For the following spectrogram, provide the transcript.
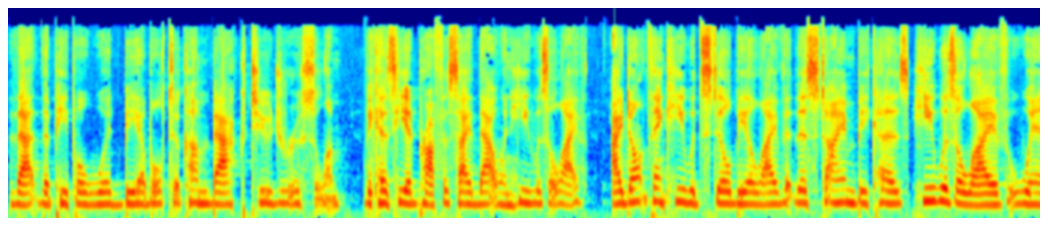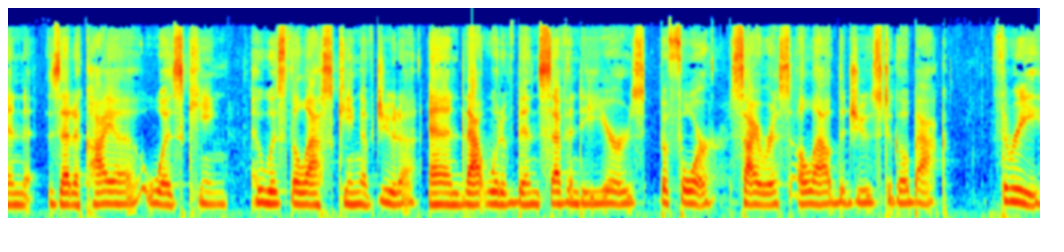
that the people would be able to come back to Jerusalem because he had prophesied that when he was alive. I don't think he would still be alive at this time because he was alive when Zedekiah was king, who was the last king of Judah, and that would have been 70 years before Cyrus allowed the Jews to go back. 3.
